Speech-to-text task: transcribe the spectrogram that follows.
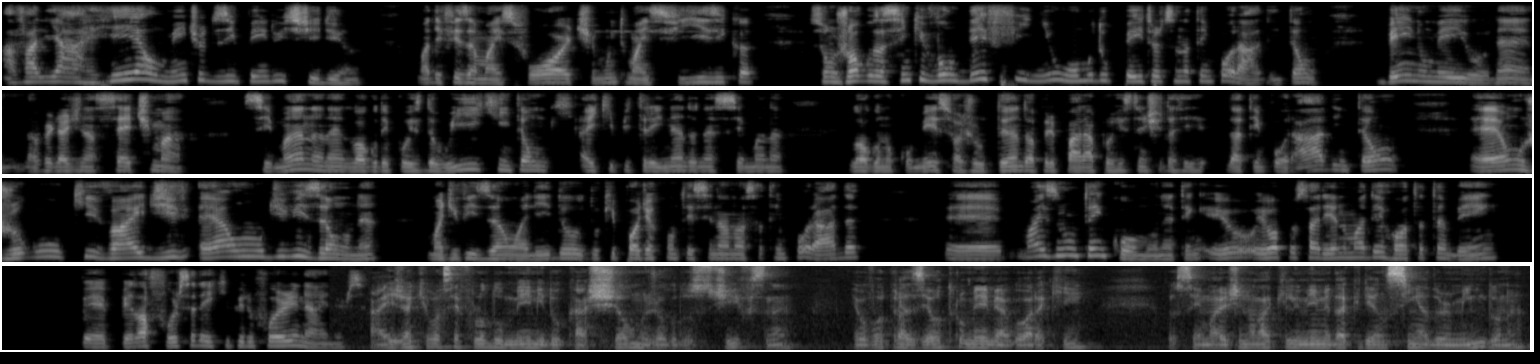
avaliar realmente o desempenho do Stadium. Uma defesa mais forte, muito mais física. São jogos assim que vão definir o rumo do Patriots na temporada. Então, bem no meio, né, na verdade na sétima semana, né, logo depois da week, então a equipe treinando nessa semana logo no começo, ajudando a preparar para o restante da, da temporada. Então é um jogo que vai é uma divisão, né? Uma divisão ali do, do que pode acontecer na nossa temporada. É, mas não tem como, né? Tem, eu, eu apostaria numa derrota também é, pela força da equipe do 49ers. Aí já que você falou do meme do caixão no jogo dos Chiefs, né? Eu vou trazer outro meme agora aqui. Você imagina lá aquele meme da criancinha dormindo, né?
